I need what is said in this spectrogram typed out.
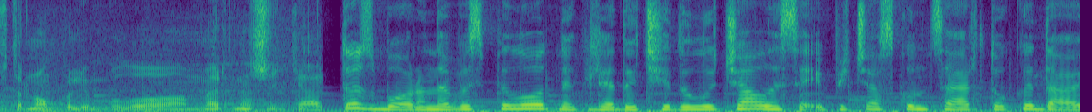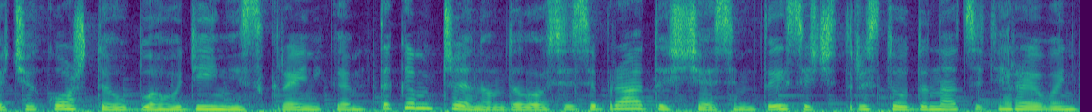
в Тернополі було мирне життя. До збору на безпілотник глядачі долучалися і під час концерту, кидаючи кошти у благодійні скриньки. Таким чином вдалося зібрати ще 7 тисяч 311 гривень,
